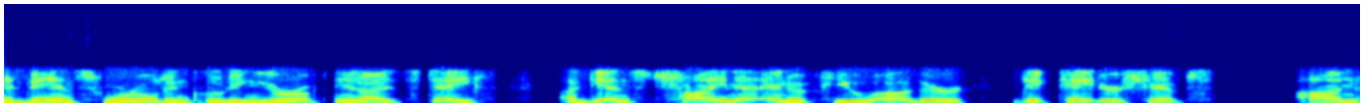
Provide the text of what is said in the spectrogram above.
advanced world, including Europe the United States, against China and a few other dictatorships on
